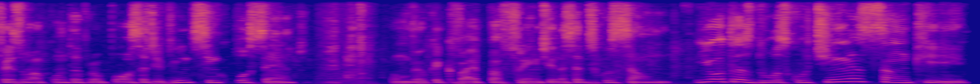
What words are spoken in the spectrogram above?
fez uma conta proposta de 25%. Vamos ver o que vai para frente nessa discussão. E outras duas curtinhas são que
